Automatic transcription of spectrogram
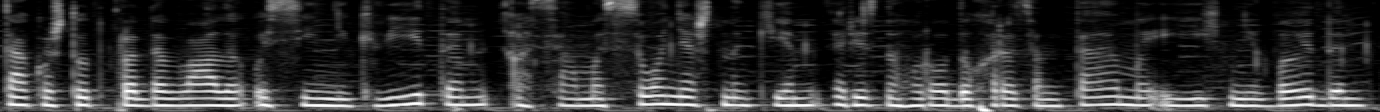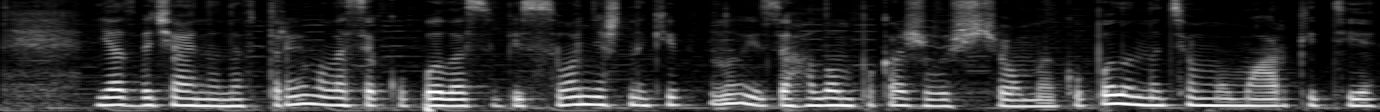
Також тут продавали осінні квіти, а саме соняшники, різного роду хризантеми і їхні види. Я, звичайно, не втрималася, купила собі соняшників. Ну і загалом покажу, що ми купили на цьому маркеті.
